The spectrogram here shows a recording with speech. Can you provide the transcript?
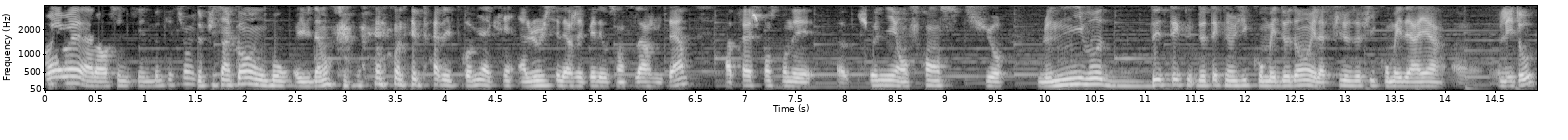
Ouais, ouais, alors c'est une, bonne question. Depuis 5 ans, bon, évidemment qu'on n'est pas les premiers à créer un logiciel RGPD au sens large du terme. Après, je pense qu'on est euh, pionnier en France sur le niveau de, de technologie qu'on met dedans et la philosophie qu'on met derrière euh, Leto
